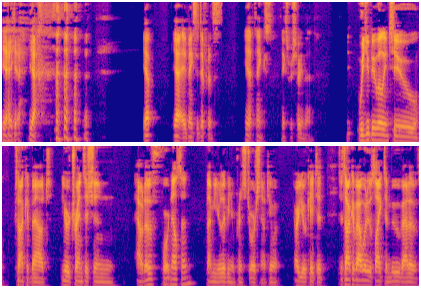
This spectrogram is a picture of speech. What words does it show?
Yeah, yeah, yeah. Yep. Yeah, it makes a difference. Yeah, thanks. Thanks for sharing that. Would you be willing to talk about your transition out of Fort Nelson? I mean, you're living in Prince George now. Do you want, are you okay to, to talk about what it was like to move out of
